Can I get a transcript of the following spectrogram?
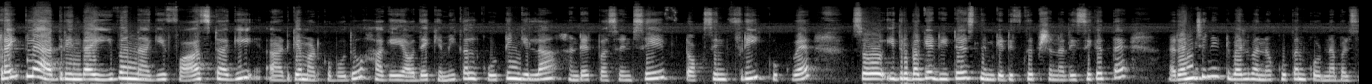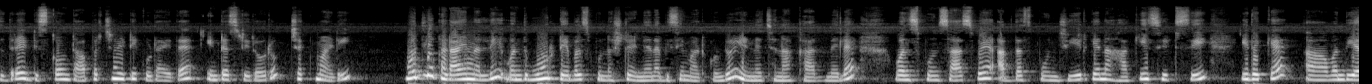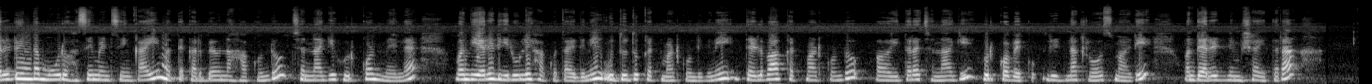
ಟ್ರೈಪ್ಲೇ ಆದ್ರಿಂದ ಈವನ್ ಆಗಿ ಫಾಸ್ಟ್ ಆಗಿ ಅಡುಗೆ ಮಾಡ್ಕೋಬಹುದು ಹಾಗೆ ಯಾವುದೇ ಕೆಮಿಕಲ್ ಕೋಟಿಂಗ್ ಇಲ್ಲ. Hundred percent safe toxin free cookware so ಇದ್ರ ಬಗ್ಗೆ ಡೀಟೇಲ್ಸ್ ನಿಮಗೆ ಡಿಸ್ಕ್ರಿಪ್ಷನ್ ಅಲ್ಲಿ ಸಿಗುತ್ತೆ. ರಂಜನಿ ಟ್ವೆಲ್ವ್ ಅನ್ನೋ ಕೂಪನ್ ಕೋಡ್ನ ಬಳಸಿದ್ರೆ ಡಿಸ್ಕೌಂಟ್ ಆಪರ್ಚುನಿಟಿ ಕೂಡ ಇದೆ. ಇಂಟ್ರೆಸ್ಟ್ ಇರೋರು ಚೆಕ್ ಮಾಡಿ. ಮೊದಲು ಕಡಾಯಿನಲ್ಲಿ ಒಂದು ಮೂರು ಟೇಬಲ್ ಸ್ಪೂನ್ ಅಷ್ಟು ಎಣ್ಣೆನ ಬಿಸಿ ಮಾಡಿಕೊಂಡು ಎಣ್ಣೆ ಚೆನ್ನಾಗಿ ಕಾದ್ಮೇಲೆ ಒಂದು ಸ್ಪೂನ್ ಸಾಸಿವೆ, ಅರ್ಧ ಸ್ಪೂನ್ ಜೀರಿಗೆನ ಹಾಕಿ ಸಿಡಿಸಿ, ಇದಕ್ಕೆ ಒಂದು ಎರಡರಿಂದ ಮೂರು ಹಸಿಮೆಣಸಿನ್ಕಾಯಿ ಮತ್ತು ಕರಿಬೇವನ್ನ ಹಾಕೊಂಡು ಚೆನ್ನಾಗಿ ಹುರ್ಕೊಂಡ್ಮೇಲೆ ಒಂದು ಎರಡು ಈರುಳ್ಳಿ ಹಾಕೋತಾ ಇದ್ದೀನಿ. ಉದ್ದುದ್ದು ಕಟ್ ಮಾಡ್ಕೊಂಡಿದ್ದೀನಿ. ತೆಳುವಾಗಿ ಕಟ್ ಮಾಡಿಕೊಂಡು ಈ ಥರ ಚೆನ್ನಾಗಿ ಹುರ್ಕೋಬೇಕು. ಲಿಡ್ನ ಕ್ಲೋಸ್ ಮಾಡಿ ಒಂದು ನಿಮಿಷ ಈ ಥರ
